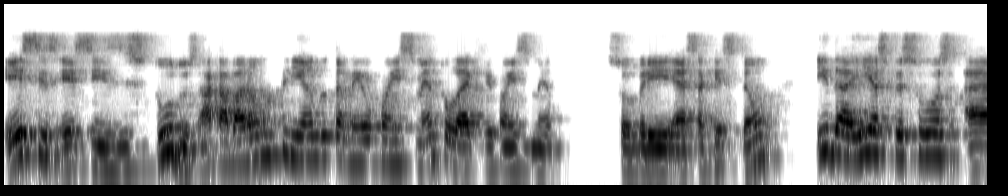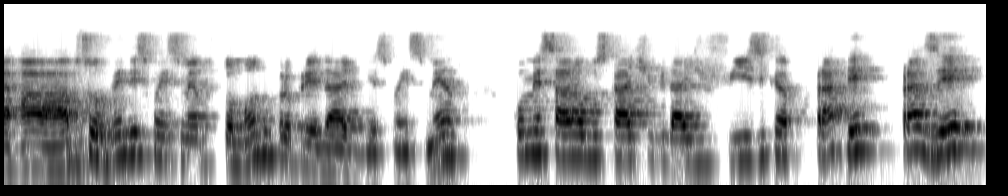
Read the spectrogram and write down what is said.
Esses, esses estudos acabaram ampliando também o conhecimento, o leque de conhecimento sobre essa questão, e daí as pessoas, a, absorvendo esse conhecimento, tomando propriedade desse conhecimento, começaram a buscar atividade física para ter prazer,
